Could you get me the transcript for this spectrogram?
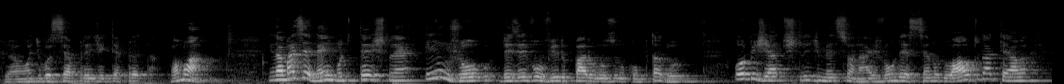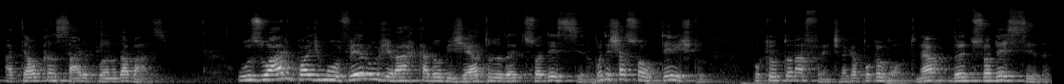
que é onde você aprende a interpretar. Vamos lá. Ainda mais Enem, muito texto, né? Em um jogo desenvolvido para o uso no computador, objetos tridimensionais vão descendo do alto da tela até alcançar o plano da base. O usuário pode mover ou girar cada objeto durante sua descida. Vou deixar só o texto, porque eu estou na frente, daqui a pouco eu volto, né? Durante sua descida,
